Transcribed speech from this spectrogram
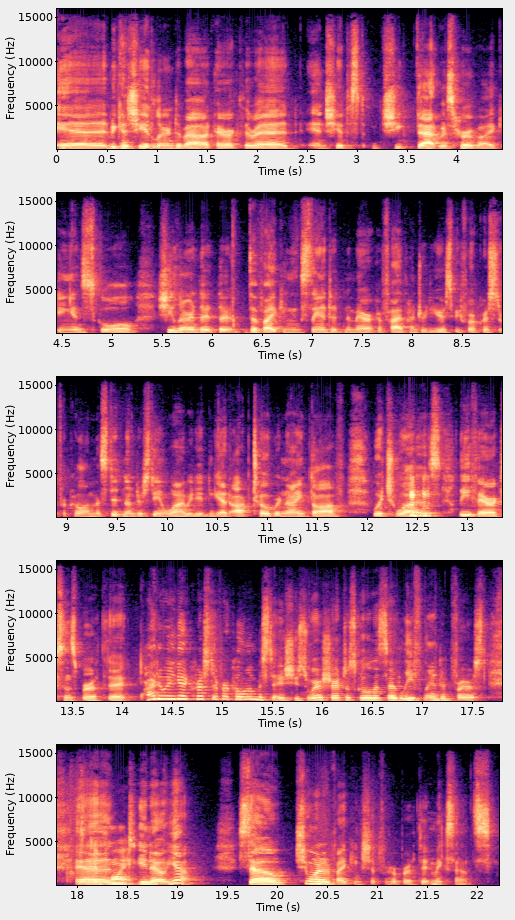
And because she had learned about Eric the Red, and she had she that was her Viking in school. She learned that the, the Vikings landed in America 500 years before Christopher Columbus. Didn't understand why we didn't get October 9th off, which was Leif Erikson's birthday. Why do we get Christopher Columbus Day? She used to wear a shirt to school that said Leif landed first. And you know, yeah. So she wanted a Viking ship for her birthday. It makes sense.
